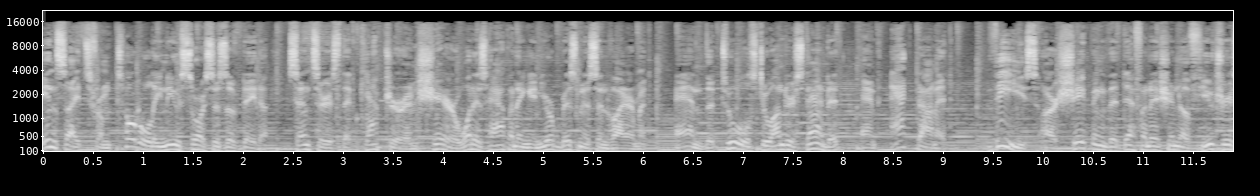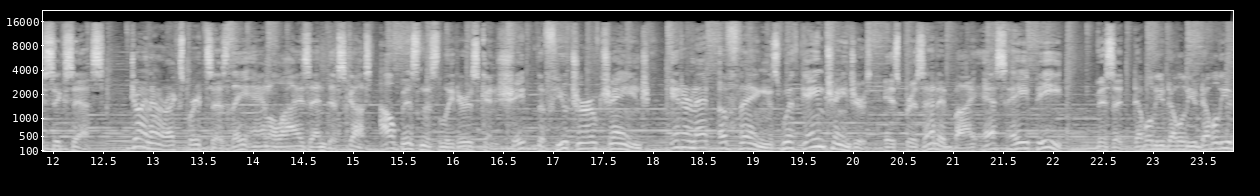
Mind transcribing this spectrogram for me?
Insights from totally new sources of data, sensors that capture and share what is happening in your business environment, and the tools to understand it and act on it. These are shaping the definition of future success. Join our experts as they analyze and discuss how business leaders can shape the future of change. Internet of Things with Game Changers is presented by SAP. Visit www.sap.com.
